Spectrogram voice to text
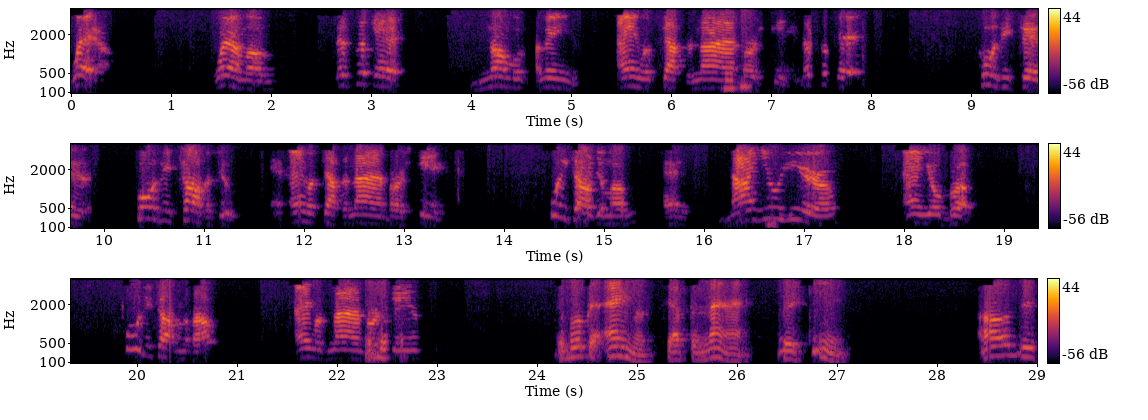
Where? Where, Mother? Let's look at Numbers, I mean, Amos chapter 9, mm-hmm. verse 10. Let's look at who is he telling, who is he talking to? In Amos chapter 9, verse 10. Who he talking to, mother? And now you hear and your brother. Who is he talking about? Amos 9, verse 10. The book of Amos, chapter 9, verse 10. All the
